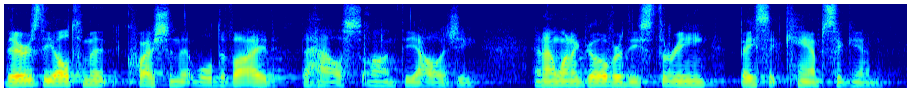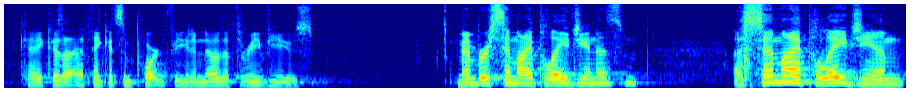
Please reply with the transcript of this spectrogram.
There's the ultimate question that will divide the house on theology. And I want to go over these three basic camps again, okay? Because I think it's important for you to know the three views. Remember semi Pelagianism? A semi Pelagian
